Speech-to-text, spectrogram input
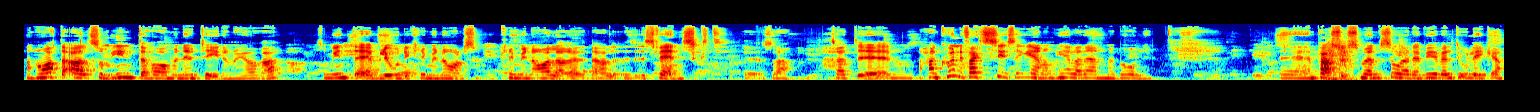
Han hatar allt som inte har med nutiden att göra. Som inte är blodig kriminal, kriminalare, all, svenskt. Eh, sådär. Så att eh, han kunde faktiskt se sig igenom hela den med behållning. Eh, en passus, men så är det. Vi är väldigt olika.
